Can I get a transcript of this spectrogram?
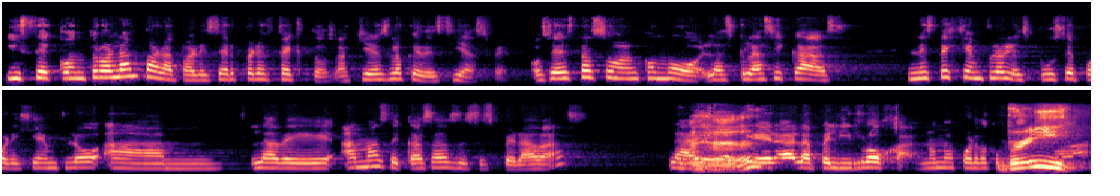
Y se controlan para parecer perfectos. Aquí es lo que decías, Fer. O sea, estas son como las clásicas. En este ejemplo les puse, por ejemplo, a la de amas de casas desesperadas la que era la pelirroja, no me acuerdo cómo se llamaba.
